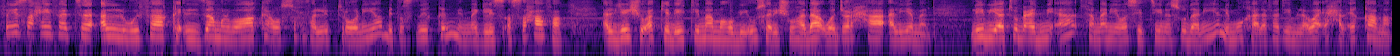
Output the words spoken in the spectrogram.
في صحيفة الوفاق إلزام المواقع والصحف الإلكترونية بتصديق من مجلس الصحافة. الجيش يؤكد اهتمامه بأسر شهداء وجرحى اليمن. ليبيا تبعد 168 سودانيا لمخالفتهم لوائح الإقامة.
